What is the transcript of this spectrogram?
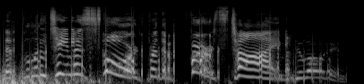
The blue team has scored for the first time! Reloading.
